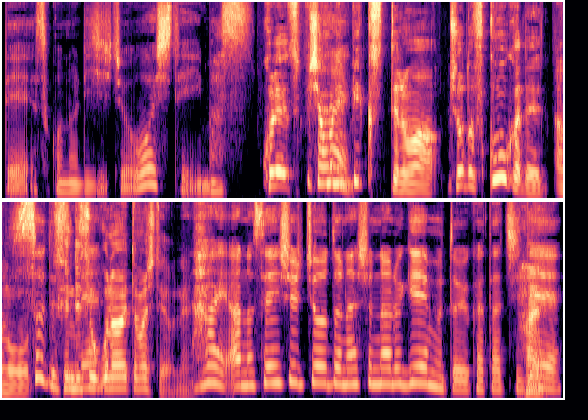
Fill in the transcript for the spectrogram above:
てそこの理事長をしています。これスペシャルオリンピックスっていうのは、ちょうど福岡であの、ね、先日行われてましたよね。はい。あの先週ちょうどナショナルゲームという形で、はい、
